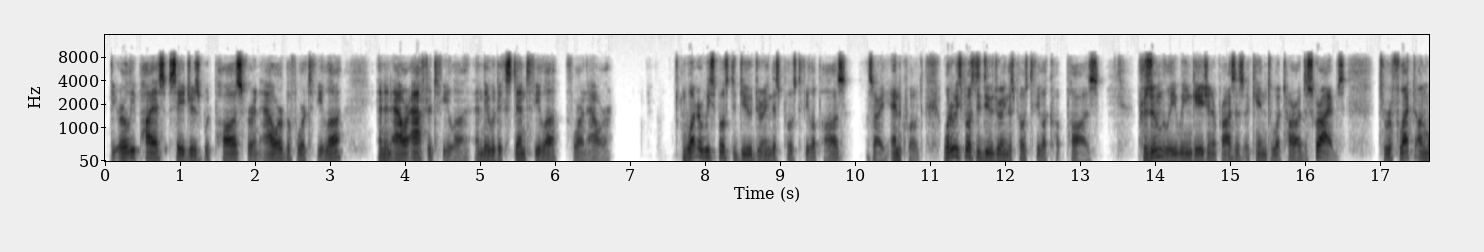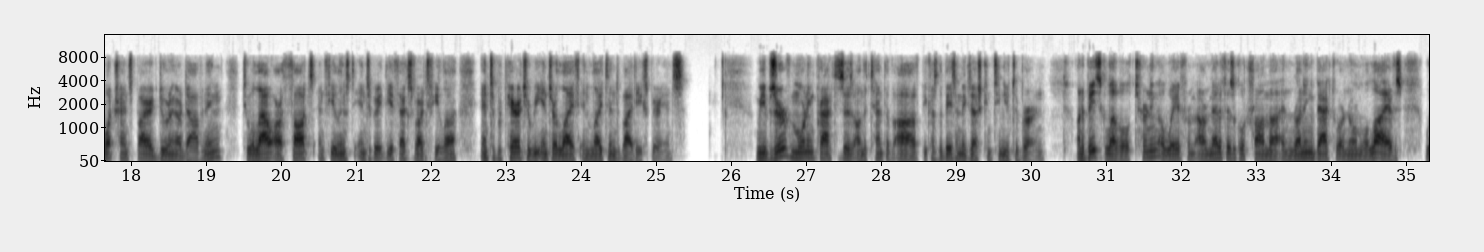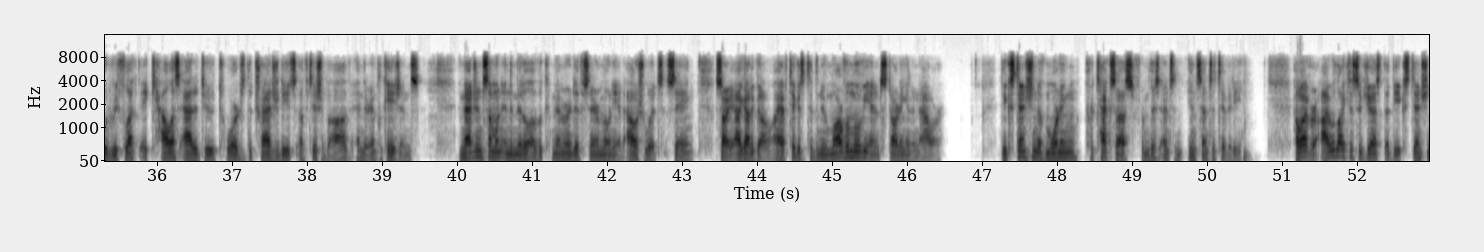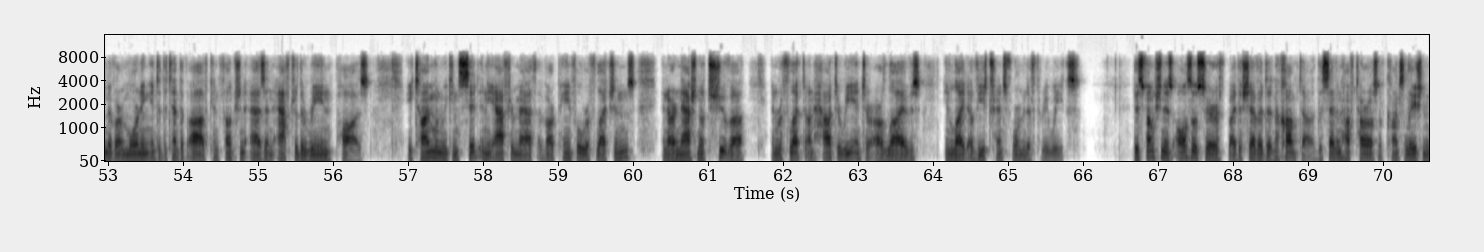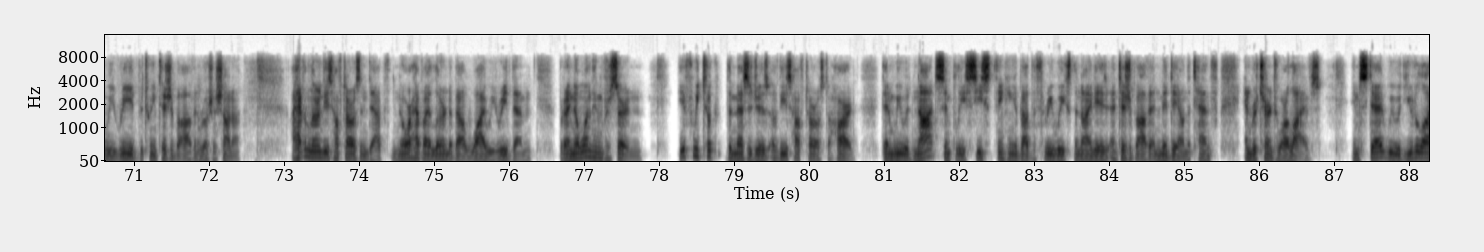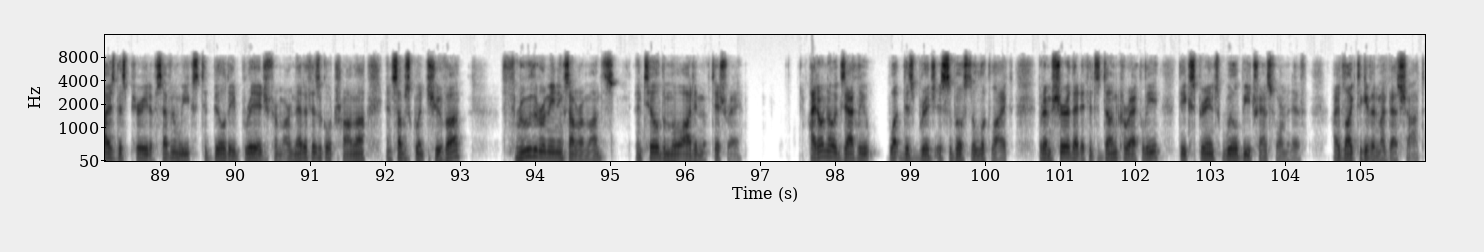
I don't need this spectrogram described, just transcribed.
The early pious sages would pause for an hour before tefillah and an hour after tefillah, and they would extend tefillah for an hour. What are we supposed to do during this post tefillah pause? Sorry, end quote. What are we supposed to do during this post tefillah pause? Presumably, we engage in a process akin to what Tara describes to reflect on what transpired during our davening, to allow our thoughts and feelings to integrate the effects of our tefillah, and to prepare to re enter life enlightened by the experience. We observe mourning practices on the 10th of Av because the Beis HaMikdash continued to burn. On a basic level, turning away from our metaphysical trauma and running back to our normal lives would reflect a callous attitude towards the tragedies of Tisha B'Av and their implications. Imagine someone in the middle of a commemorative ceremony at Auschwitz saying, Sorry, I gotta go. I have tickets to the new Marvel movie and it's starting in an hour. The extension of mourning protects us from this insensitivity. However, I would like to suggest that the extension of our mourning into the 10th of Av can function as an after the rain pause, a time when we can sit in the aftermath of our painful reflections and our national tshuva and reflect on how to re enter our lives in light of these transformative three weeks. This function is also served by the Sheva de Nechamta, the seven haftaros of consolation we read between Tisha B'Av and Rosh Hashanah. I haven't learned these haftaros in depth, nor have I learned about why we read them, but I know one thing for certain. If we took the messages of these haftaros to heart, then we would not simply cease thinking about the three weeks, the nine days, and Tisha B'Av and midday on the 10th, and return to our lives. Instead, we would utilize this period of seven weeks to build a bridge from our metaphysical trauma and subsequent tshuva through the remaining summer months until the Moadim of Tishrei. I don't know exactly what this bridge is supposed to look like, but I'm sure that if it's done correctly, the experience will be transformative. I'd like to give it my best shot.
